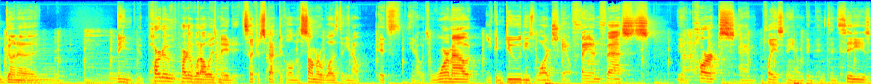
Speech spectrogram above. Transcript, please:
gonna I mean, part of part of what always made it such a spectacle in the summer was that you know it's you know it's warm out. You can do these large scale fan fests in parks and place you know in, in, in cities.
